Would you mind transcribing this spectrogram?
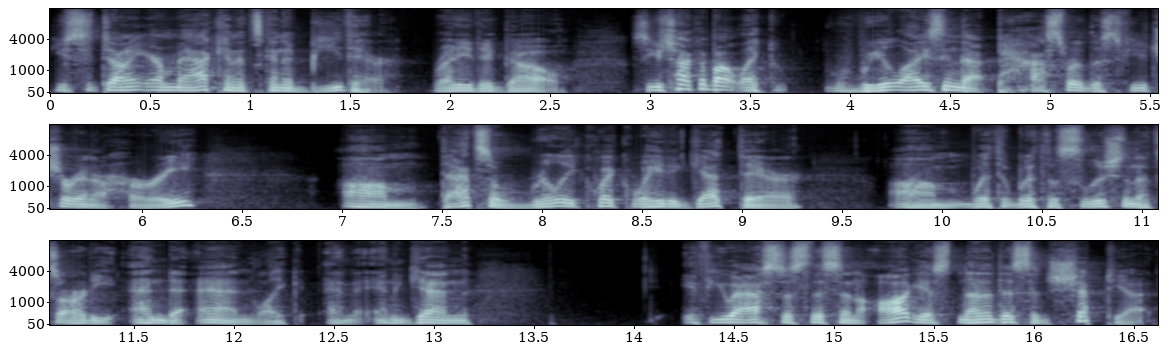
You sit down at your mac and it's going to be there ready to go so you talk about like realizing that passwordless future in a hurry um, that's a really quick way to get there um, with with a solution that's already end to end. Like, and and again, if you asked us this in August, none of this had shipped yet.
